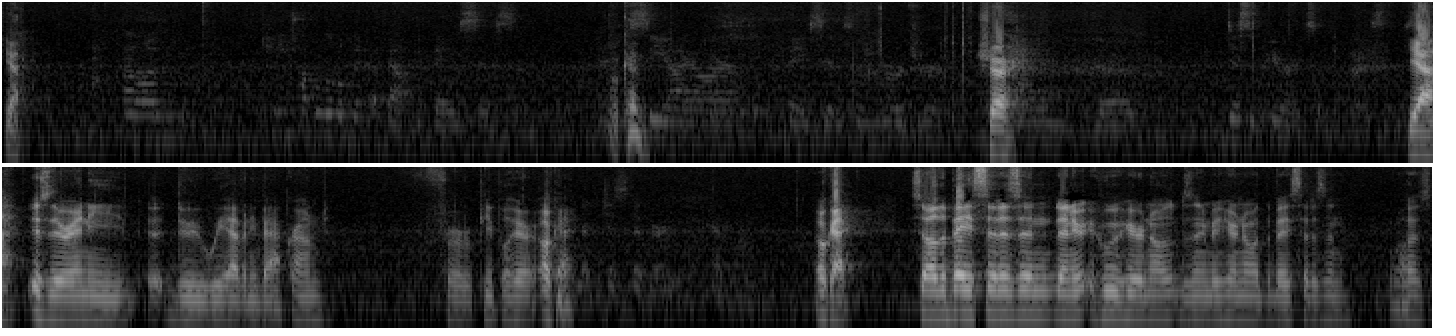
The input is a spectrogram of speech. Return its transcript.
Yeah. Um, Can you talk a little bit about the basis and Okay. the CIR basis and merger? Sure. And the disappearance of the basis? Yeah. Is there any? uh, Do we have any background for people here? Okay. Just a very headline. Okay. So the Bay Citizen. Any, who here know? Does anybody here know what the Bay Citizen was?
